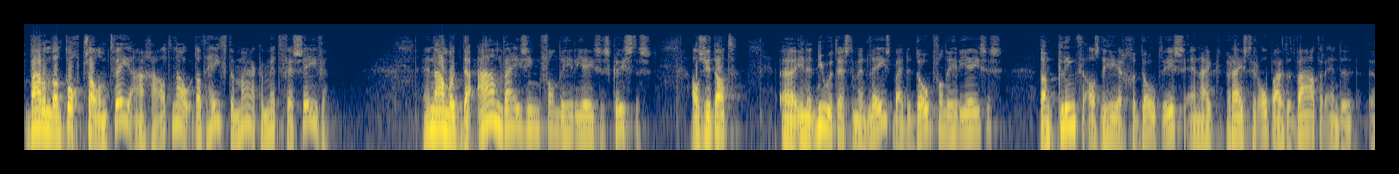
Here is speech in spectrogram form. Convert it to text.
Waarom dan toch Psalm 2 aangehaald? Nou, dat heeft te maken met vers 7. En namelijk de aanwijzing van de Heer Jezus Christus. Als je dat uh, in het Nieuwe Testament leest, bij de doop van de Heer Jezus, dan klinkt als de Heer gedoopt is en hij rijst weer op uit het water en de uh,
